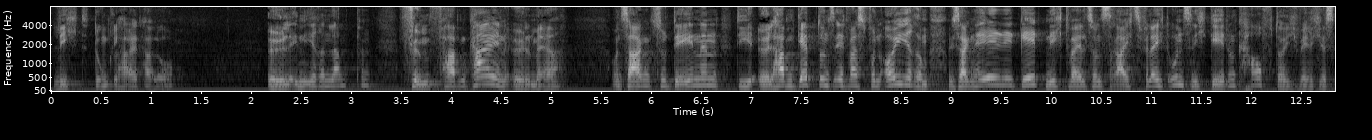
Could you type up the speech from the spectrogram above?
Licht, Dunkelheit, hallo. Öl in ihren Lampen. Fünf haben kein Öl mehr und sagen zu denen, die Öl haben, gebt uns etwas von eurem. Und die sagen, hey, geht nicht, weil sonst reicht es vielleicht uns nicht. Geht und kauft euch welches.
